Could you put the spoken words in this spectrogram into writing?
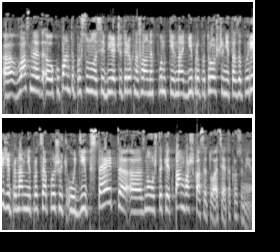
Е, Власне, е, окупанти просунулися біля чотирьох населених пунктів на Дніпропетровщині та Запоріжжі. Принаймні про це пишуть у Deep State. Е, Знову ж таки, там важка ситуація, я так розумію.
